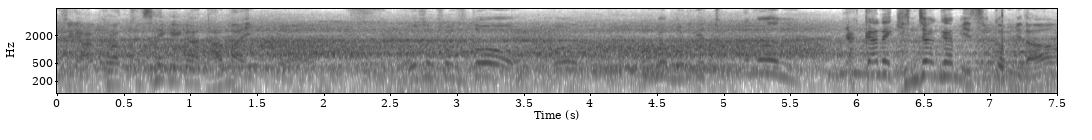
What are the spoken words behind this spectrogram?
아직 아쿠라트 세 개가 남아 있고요. 오석 선수도 어, 뭔가 모르게 조금은 약간의 긴장감이 있을 겁니다.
